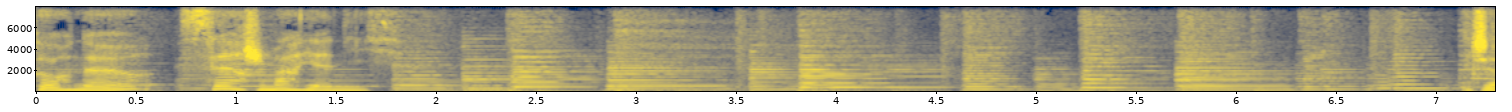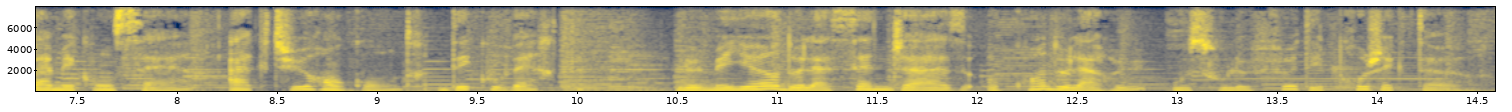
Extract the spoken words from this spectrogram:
Corner, Serge Mariani. Jam et concerts, actus, rencontres, découvertes, le meilleur de la scène jazz au coin de la rue ou sous le feu des projecteurs.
